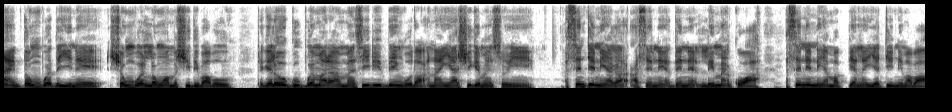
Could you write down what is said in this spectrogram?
နိုင်၃ပွဲတည်နဲ့ရှုံးပွဲလုံးဝမရှိသေးပါဘူး။ တကယ်လို့အခုပွဲမှာဒါမန်စီးတီးအသင်းကိုသာအနိုင်ရရှိခဲ့မယ်ဆိုရင်အဆင့်1နေရာကအာဆင်နယ်အသင်းနဲ့၄မှတ်အကွာအဆင့်2နေရာမှာပြန်လည်ရပ်တည်နေမှာပါ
